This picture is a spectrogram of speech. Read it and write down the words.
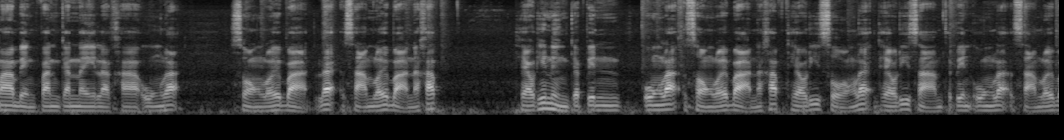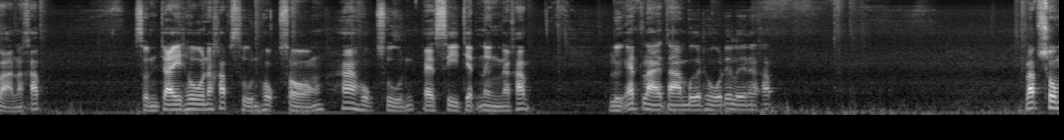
มาแบ่งปันกันในราคาองค์ละ 200 บาทและ 300 บาทนะครับ แถวที่ 1 จะเป็นองค์ละ 200 บาทนะครับ แถวที่ 2 และแถวที่ 3 จะเป็นองค์ละ 300 บาทนะครับ สนใจโทรนะครับ 062 560 8471 นะครับ หรือแอดไลน์ตามเบอร์โทรได้เลยนะครับ รับชม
